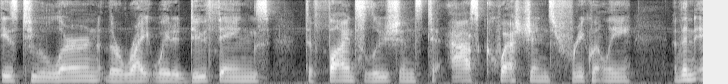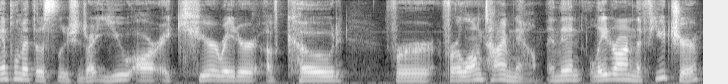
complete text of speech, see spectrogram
is to learn the right way to do things, to find solutions, to ask questions frequently and then implement those solutions, right? You are a curator of code for for a long time now. And then later on in the future,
